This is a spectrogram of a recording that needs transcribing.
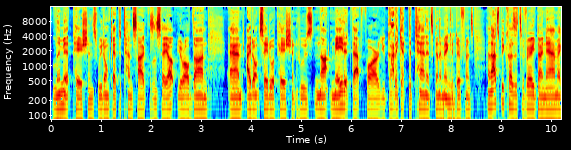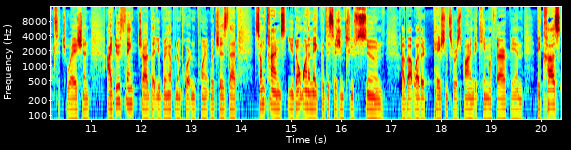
limit patients. We don't get to 10 cycles and say, oh, you're all done. And I don't say to a patient who's not made it that far, you got to get to 10, it's going to make a hmm. difference. And that's because it's a very dynamic situation. I do think, Judd, that you bring up an important point, which is that sometimes you don't want to make the decision too soon about whether patients are responding to chemotherapy. And because,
